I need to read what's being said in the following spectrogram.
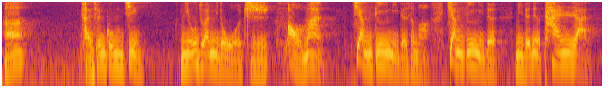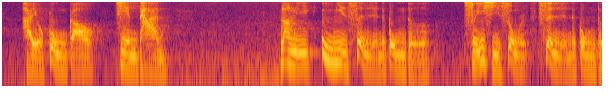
啊，产生恭敬，扭转你的我执、傲慢，降低你的什么？降低你的你的那个贪婪，还有供高兼贪。让你意念圣人的功德，随喜送圣人的功德，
